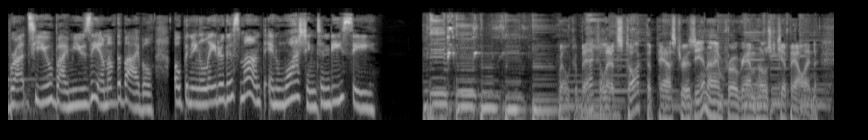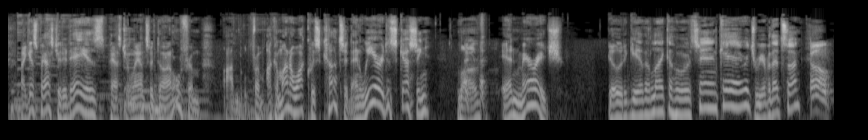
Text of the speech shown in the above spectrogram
Brought to you by Museum of the Bible, opening later this month in Washington, D.C. Welcome back to Let's Talk. The pastor is in. I'm program host Kip Allen. My guest pastor today is Pastor Lance O'Donnell from um, from Oconomowoc, Wisconsin, and we are discussing love and marriage. Go together like a horse and carriage. Remember that song? Oh,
